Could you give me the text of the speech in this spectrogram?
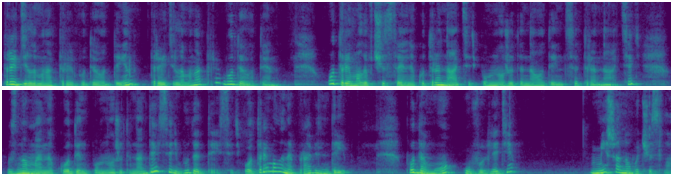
3 ділимо на 3 буде 1, 3 ділимо на 3 буде 1. Отримали в чисельнику 13 помножити на 1 це 13. В знаменнику 1 помножити на 10 буде 10. Отримали неправильний дріб. Подамо у вигляді мішаного числа.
